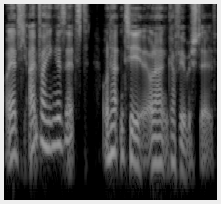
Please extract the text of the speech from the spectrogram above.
Und er hat sich einfach hingesetzt und hat einen Tee oder hat einen Kaffee bestellt.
